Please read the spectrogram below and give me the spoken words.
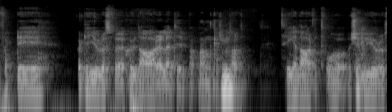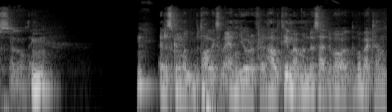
40, 40 euros för sju dagar eller typ att man kanske betalar tre dagar för två, 20 euros eller någonting. Eller så kunde man betala liksom en euro för en halvtimme. Men det, så här, det, var, det var verkligen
